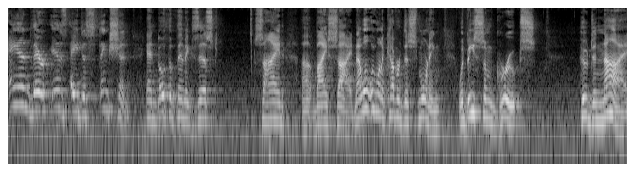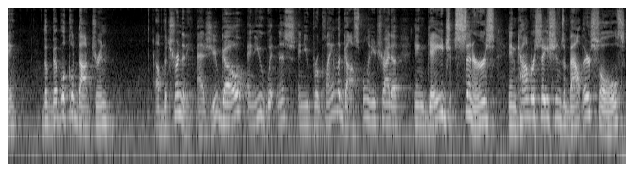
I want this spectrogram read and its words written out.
and there is a distinction, and both of them exist side uh, by side. Now, what we want to cover this morning would be some groups who deny the biblical doctrine of the Trinity. As you go and you witness and you proclaim the gospel and you try to engage sinners in conversations about their souls,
